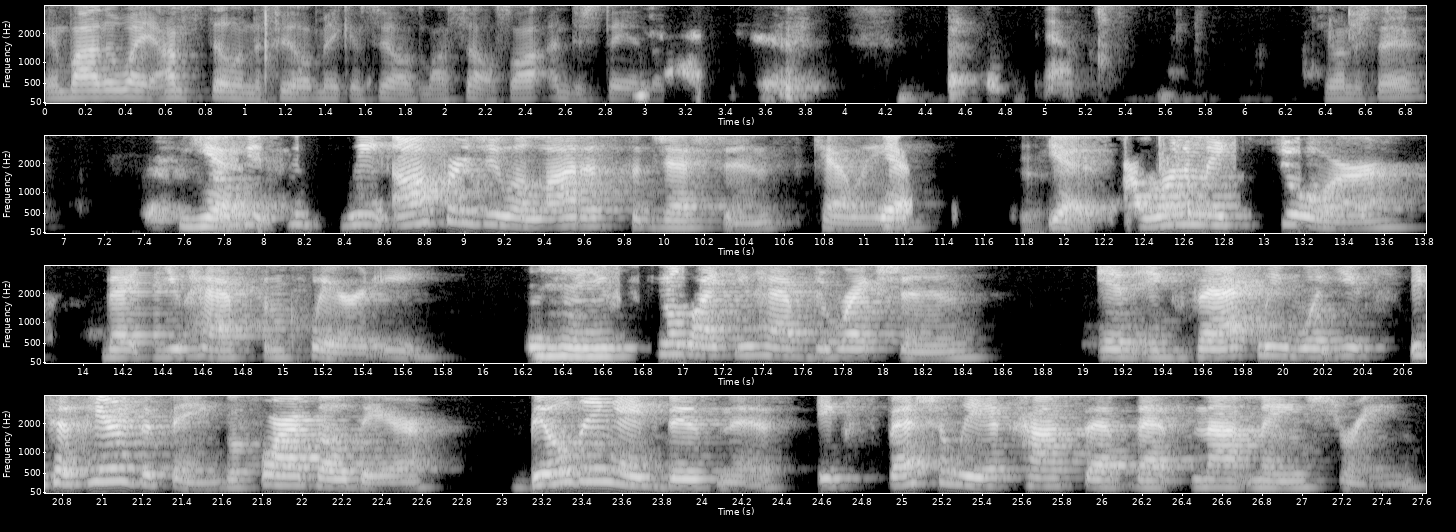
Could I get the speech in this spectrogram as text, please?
And by the way, I'm still in the field making sales myself, so I understand. yeah. You understand? Yes. So we, we, offered you a lot of suggestions, Kelly. Yes. Yes. I want to make sure that you have some clarity. Mm-hmm. Do you feel like you have direction in exactly what you because here's the thing before I go there, building a business, especially a concept that's not mainstream,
